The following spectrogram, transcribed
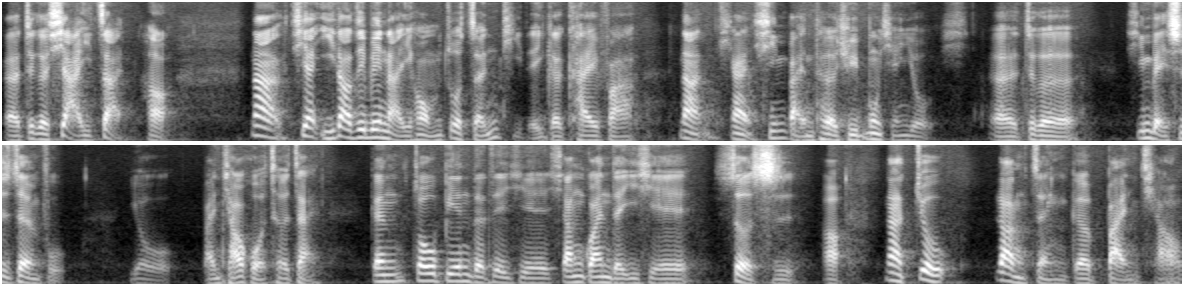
呃这个下一站。哈，那现在移到这边来以后，我们做整体的一个开发。那你看新板特区目前有呃这个新北市政府有板桥火车站跟周边的这些相关的一些设施啊，那就。让整个板桥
